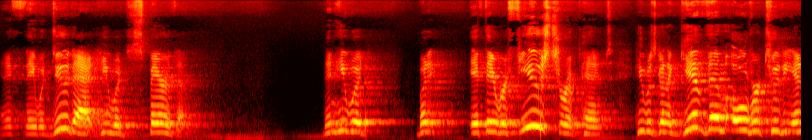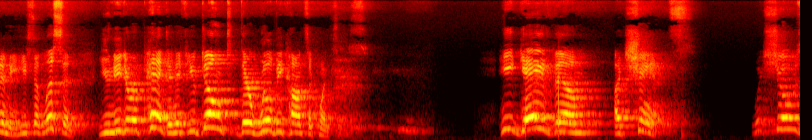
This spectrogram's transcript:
And if they would do that, he would spare them. Then he would, but if they refused to repent, he was going to give them over to the enemy. He said, Listen, you need to repent, and if you don't, there will be consequences. He gave them a chance, which shows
